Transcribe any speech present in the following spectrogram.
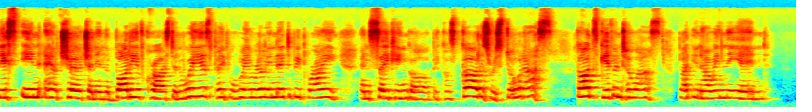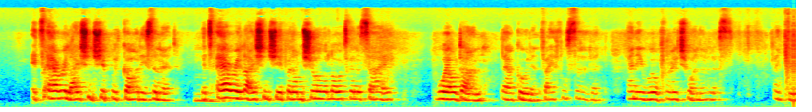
this in our church and in the body of Christ. And we as people, we really need to be praying and seeking God because God has restored us. God's given to us. But you know, in the end, it's our relationship with God, isn't it? It's our relationship. And I'm sure the Lord's going to say, Well done, thou good and faithful servant. And He will for each one of us. Thank you.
